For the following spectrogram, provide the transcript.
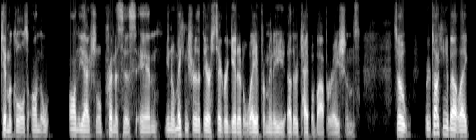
chemicals on the on the actual premises and you know making sure that they are segregated away from any other type of operations. So we're talking about like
